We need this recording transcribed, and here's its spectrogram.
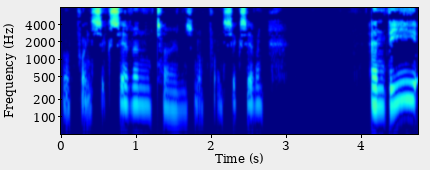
Zero point six seven times zero point six seven, and the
